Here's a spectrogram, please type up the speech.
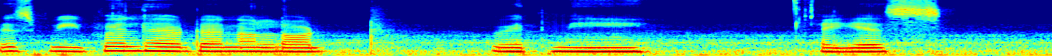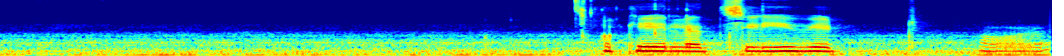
these people have done a lot with me i guess okay let's leave it or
